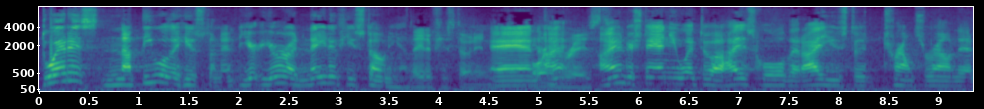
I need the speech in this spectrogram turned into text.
tú eres nativo de Houston. and You're, you're a native Houstonian. Native Houstonian, And born I, and raised. I understand you went to a high school that I used to trounce around in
